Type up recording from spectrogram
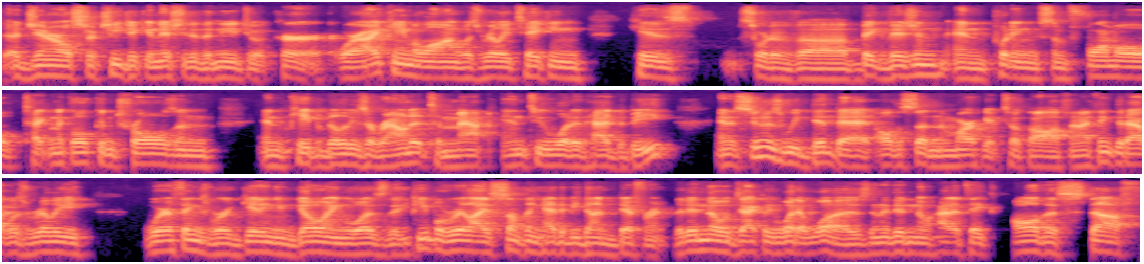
a general strategic initiative that needed to occur. Where I came along was really taking his sort of uh, big vision and putting some formal technical controls and and capabilities around it to map into what it had to be. And as soon as we did that, all of a sudden the market took off. And I think that that was really where things were getting and going was that people realized something had to be done different. They didn't know exactly what it was, and they didn't know how to take all this stuff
